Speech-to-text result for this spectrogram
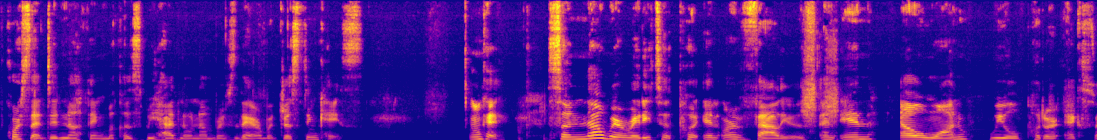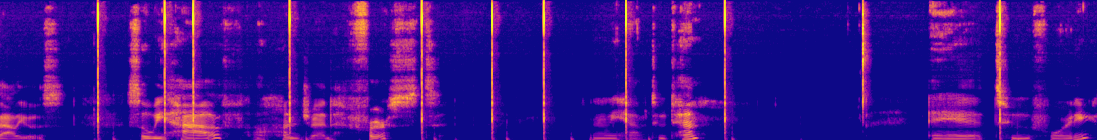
Of course, that did nothing because we had no numbers there, but just in case. Okay, so now we're ready to put in our values. And in L1, we will put our x values. So we have 100 first, and we have 210, and uh, 240.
